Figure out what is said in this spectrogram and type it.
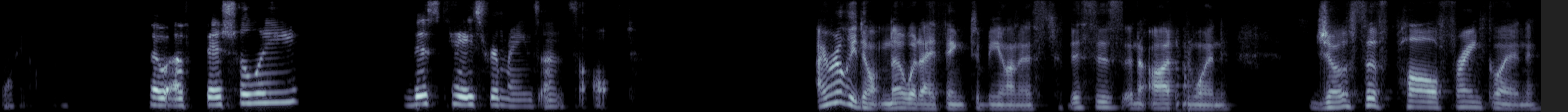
going on. So officially, this case remains unsolved. I really don't know what I think, to be honest. This is an odd one. Joseph Paul Franklin,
